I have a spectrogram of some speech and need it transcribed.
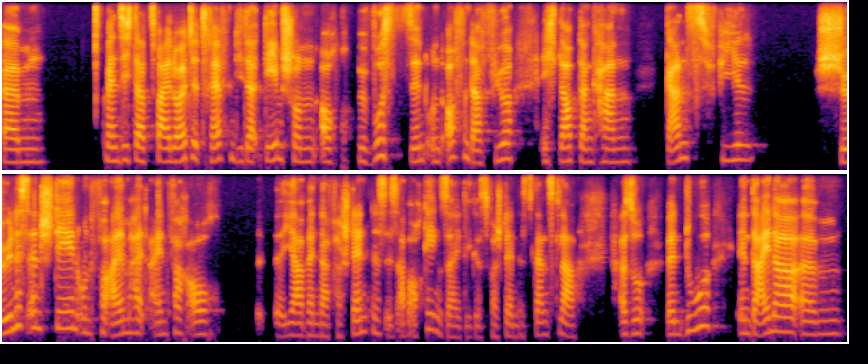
ähm, wenn sich da zwei Leute treffen, die da, dem schon auch bewusst sind und offen dafür, ich glaube, dann kann ganz viel Schönes entstehen und vor allem halt einfach auch, äh, ja, wenn da Verständnis ist, aber auch gegenseitiges Verständnis, ganz klar. Also wenn du in deiner, ähm,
